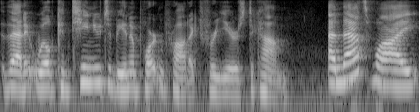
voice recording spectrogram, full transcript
that it will continue to be an important product for years to come. And that's why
